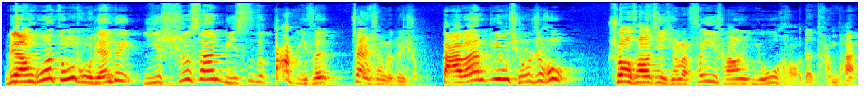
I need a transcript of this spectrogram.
两国总统联队以十三比四的大比分战胜了对手。打完冰球之后，双方进行了非常友好的谈判。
